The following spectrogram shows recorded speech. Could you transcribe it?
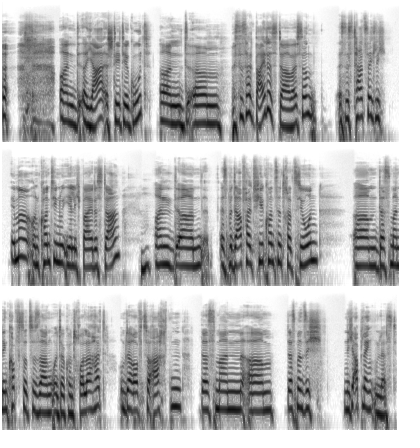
und äh, ja, es steht dir gut. Und ähm, es ist halt beides da, weißt du? Es ist tatsächlich immer und kontinuierlich beides da. Mhm. Und ähm, es bedarf halt viel Konzentration, ähm, dass man den Kopf sozusagen unter Kontrolle hat, um darauf zu achten, dass man, ähm, dass man sich nicht ablenken lässt.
